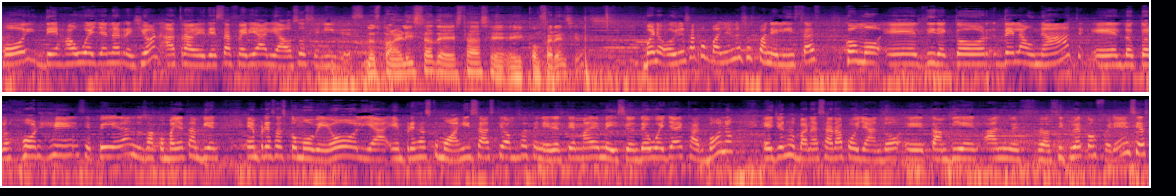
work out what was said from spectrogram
hoy deja huella en la región a través de esta Feria de Aliados Sostenibles. Los panelistas de estas eh, eh, conferencias? Bueno, hoy nos acompañan nuestros panelistas como el director de la UNAT, el doctor Jorge Cepeda, nos acompaña también empresas como Veolia, empresas como Agisas, que vamos a tener el tema de medición de huella de carbono. Ellos nos van a estar apoyando eh, también a nuestro ciclo de conferencias.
